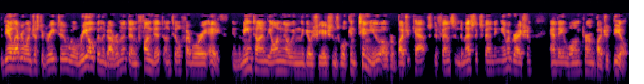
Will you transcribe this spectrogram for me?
The deal everyone just agreed to will reopen the government and fund it until February 8th. In the meantime, the ongoing negotiations will continue over budget caps, defense and domestic spending, immigration, and a long term budget deal.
